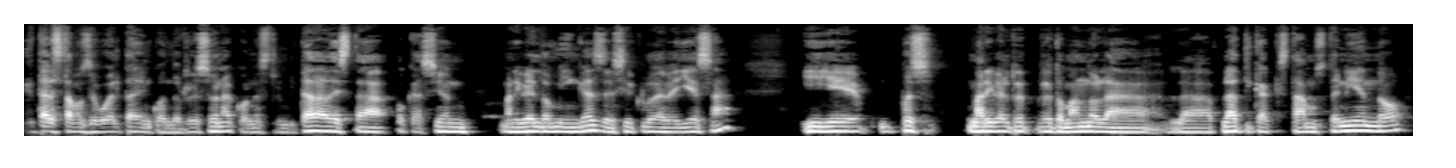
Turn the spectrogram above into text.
¿Qué tal? Estamos de vuelta en Cuando Resuena con nuestra invitada de esta ocasión, Maribel Domínguez, de Círculo de Belleza. Y eh, pues, Maribel, retomando la, la, plática que estábamos teniendo,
